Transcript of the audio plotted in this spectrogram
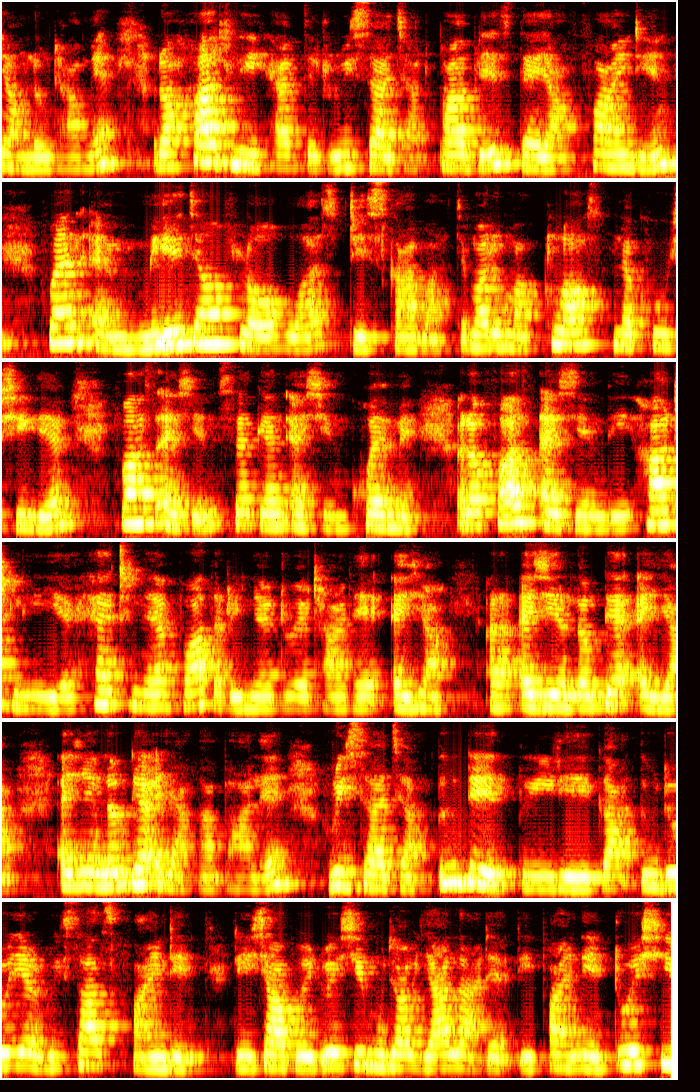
ညောင်လုပ်ထားမယ်အဲ့တော့ hardly have the researcher published their finding when a major flaw was discovered ကျွန်တော်တို့မှာ clause နှစ်ခုရှိတယ် first action second action ခွဲမယ်အဲ့တော့ first actionဒီ hardly ရဲ့ had နဲ့ verb တွေနဲ့တွဲထားတဲ့အရာ အဲ့အရင်လုပ်တဲ့အရာအရင်လုပ်တဲ့အရာကဘာလဲ researcher သူတေသီတွေကသူတို့ရဲ့ research finding ဒီရှာဖွေတွေ့ရှိမှုကြောင့်ရလာတဲ့ဒီ finding တွေ့ရှိ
